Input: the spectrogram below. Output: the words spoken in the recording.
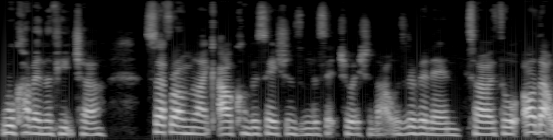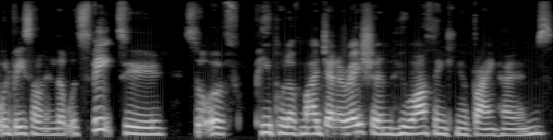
will come in the future so from like our conversations and the situation that I was living in, so I thought, oh, that would be something that would speak to sort of people of my generation who are thinking of buying homes.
